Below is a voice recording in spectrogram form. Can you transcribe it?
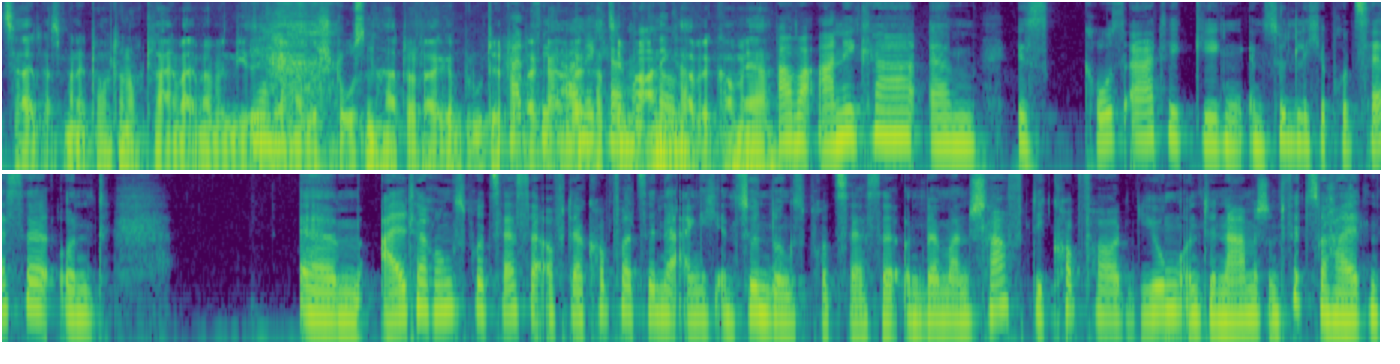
Zeit, als meine Tochter noch klein war. Immer wenn die sich Ja. irgendwo gestoßen hat oder geblutet Hat oder gar, hat Arnika sie mal Arnika bekommen. Ja. Aber Arnika ähm, ist großartig gegen entzündliche Prozesse und ähm, Alterungsprozesse auf der Kopfhaut sind ja eigentlich Entzündungsprozesse. Und wenn man schafft, die Kopfhaut jung und dynamisch und fit zu halten,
